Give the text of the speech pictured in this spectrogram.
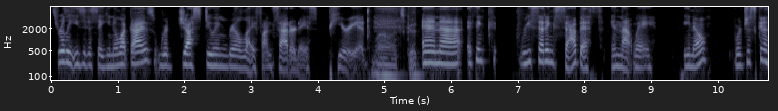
it's really easy to say, you know what, guys, we're just doing real life on Saturdays. Period. Wow, that's good. And uh, I think resetting Sabbath in that way, you know, we're just gonna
